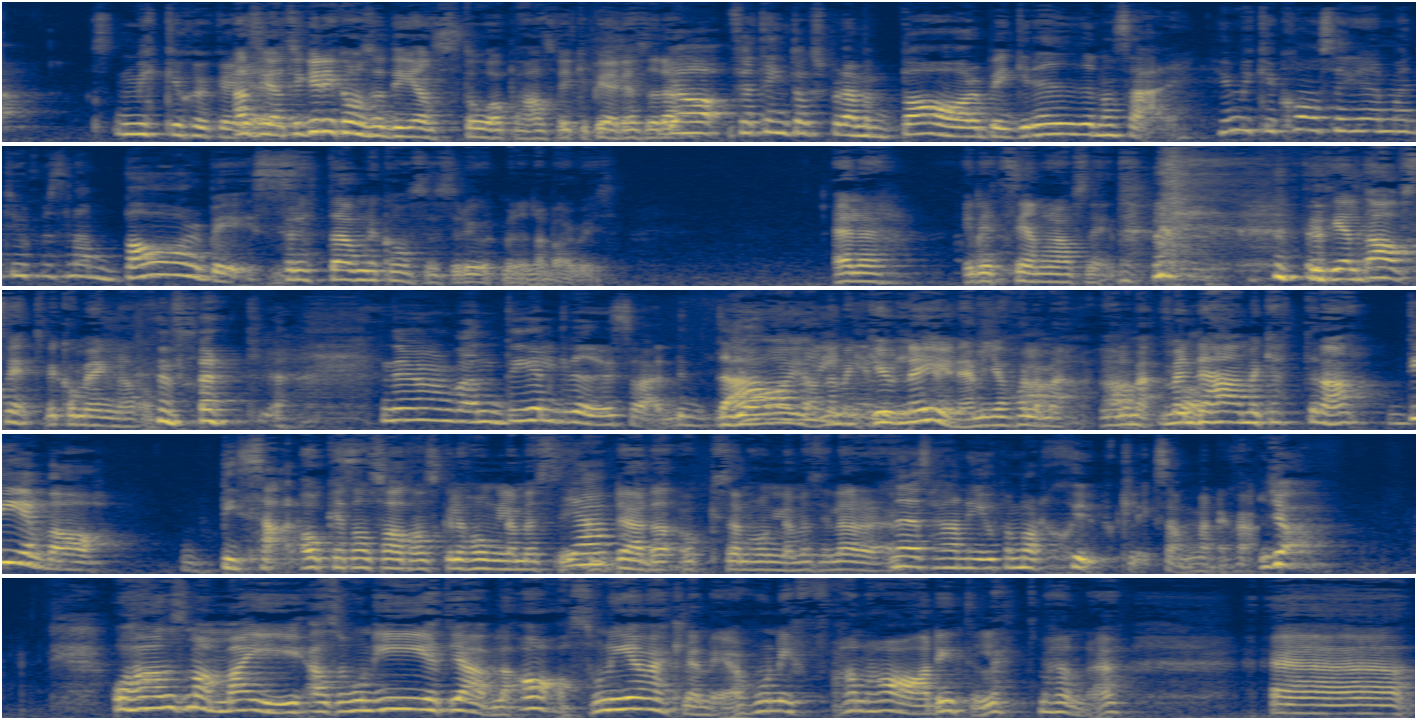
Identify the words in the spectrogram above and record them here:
mycket sjuka Alltså grejer. jag tycker det är konstigt att det ens står på hans Wikipedia-sida. Ja, för jag tänkte också på det här med Barbie-grejen och så här. Hur mycket konstiga grejer har man inte gjort med sina Barbies? Berätta om det konstigaste du gjort med dina Barbies. Eller är det ett senare avsnitt? det är ett helt avsnitt vi kommer ägna åt. Verkligen. Nej men bara en del grejer är så här. Det där var Ja, väl ja, nej men gud, nej, nej, men jag håller med. Jag Ja, håller med. Men det här med katterna Det var bisarrt. och att han sa att han skulle hångla med sin Ja. döda och sen hångla med sin lärare. Nej, så han är uppenbart sjuk liksom, människa. Ja. Och hans mamma är, alltså hon är ett jävla as. Hon är verkligen det. Hon är, han har det inte lätt med henne. Eh,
